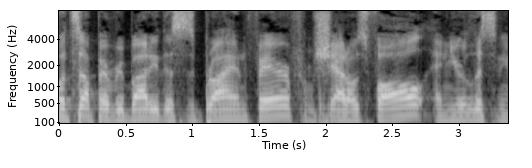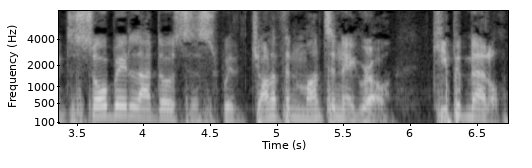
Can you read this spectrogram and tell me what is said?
What's up, everybody? This is Brian Fair from Shadows Fall, and you're listening to Sobre La Dosis with Jonathan Montenegro. Keep it metal.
